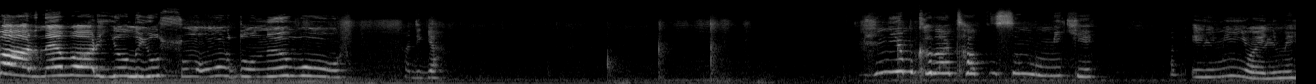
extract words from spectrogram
var ne var yalıyorsun orada ne var? Hadi gel. Niye bu kadar tatlısın bu Miki? Bak elimi yiyor elimi.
